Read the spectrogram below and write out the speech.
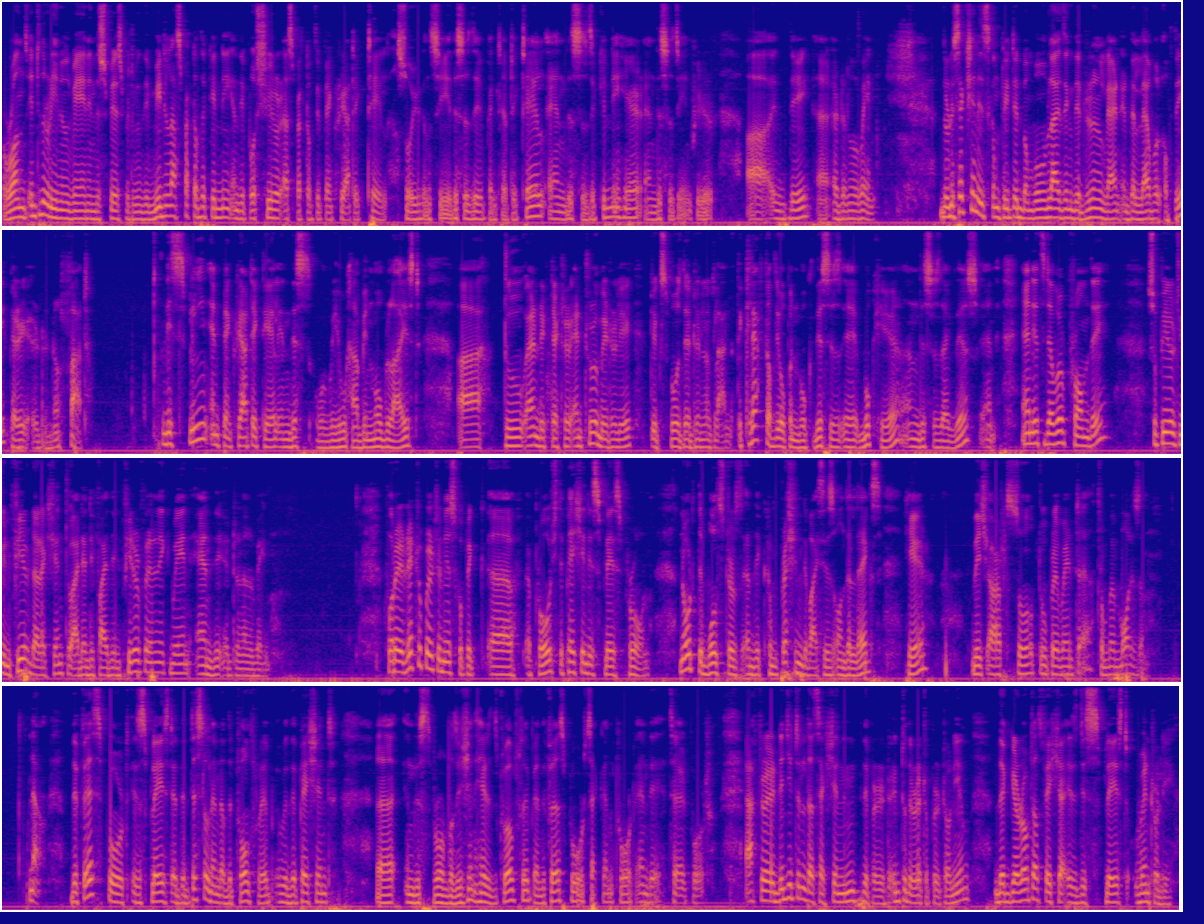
runs into the renal vein in the space between the medial aspect of the kidney and the posterior aspect of the pancreatic tail. So you can see this is the pancreatic tail and this is the kidney here and this is the inferior uh, the uh, adrenal vein. The resection is completed by mobilizing the adrenal gland at the level of the periadrenal fat. The spleen and pancreatic tail in this view have been mobilized uh, to and retracted anteromedially to expose the adrenal gland. The cleft of the open book, this is a book here and this is like this and, and it's developed from the superior to inferior direction to identify the inferior phrenic vein and the adrenal vein. For a retroperitoneoscopic uh, approach, the patient is placed prone. Note the bolsters and the compression devices on the legs here, which are so to prevent uh, thromboembolism. Now, the first port is placed at the distal end of the 12th rib with the patient uh, in this prone position. Here is the 12th rib and the first port, second port, and the third port. After a digital dissection into the, into the retroperitoneum, the Gerota's fascia is displaced ventrally.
